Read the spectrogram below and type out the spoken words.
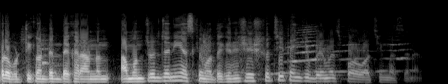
পরবর্তী কন্টেন্ট দেখার আমন্ত্রণ জানিয়ে আজকের মতো এখানে শেষ করছি। Thank you very much for watching my channel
